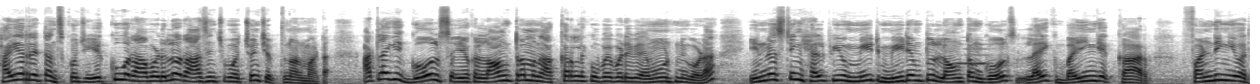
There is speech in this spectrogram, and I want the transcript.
హయ్యర్ రిటర్న్స్ కొంచెం ఎక్కువ రాబడిలో రాసించవచ్చు అని చెప్తున్నాను అనమాట అట్లాగే గోల్స్ ఈ యొక్క లాంగ్ టర్మ్ మన అక్కర్లకు ఉపయోగపడే అమౌంట్ని కూడా investing help you meet medium to long term goals like buying a car funding your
